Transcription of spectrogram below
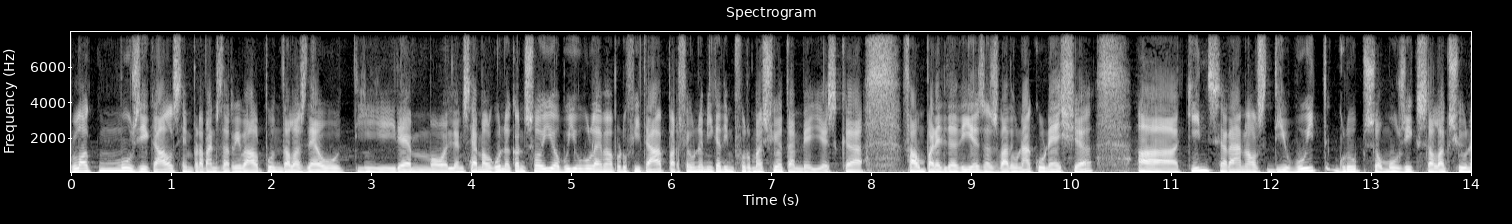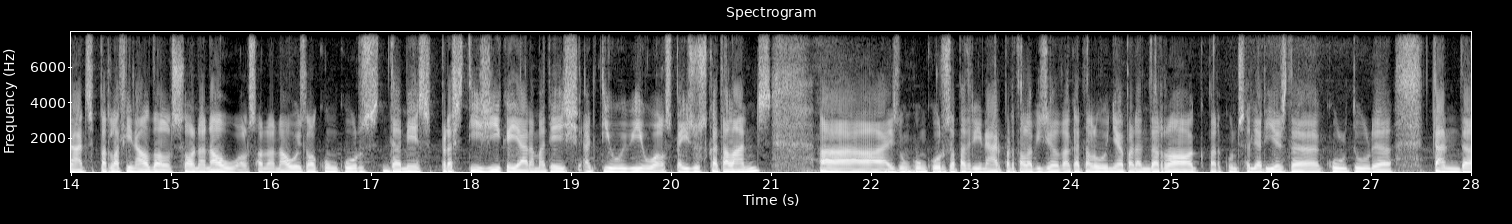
bloc musical. Sempre abans d'arribar al punt de les 10 tirem o llancem alguna cançó i avui ho volem aprofitar per fer una mica d'informació també. I és que fa un parell de dies es va donar a conèixer uh, quins seran els 18 grups o músics seleccionats per la final del Sona Nou. El Sona Nou és el concurs de més prestigi que hi ha ara mateix actiu i viu als països catalans. Uh, és un concurs apadrinat per Televisió de Catalunya, per Enderroc, per conselleries de cultura tant de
